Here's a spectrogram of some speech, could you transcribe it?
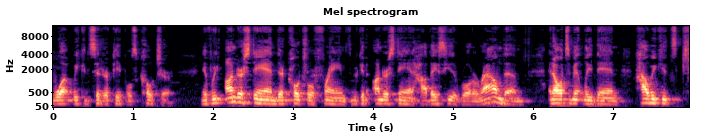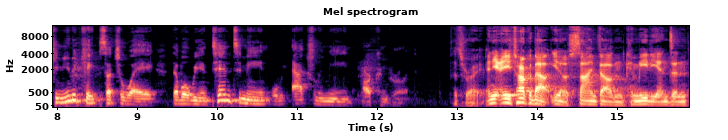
what we consider people's culture. If we understand their cultural frames, we can understand how they see the world around them, and ultimately then how we can communicate in such a way that what we intend to mean, what we actually mean, are congruent. That's right. And you, and you, talk about, you know, Seinfeld and comedians and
